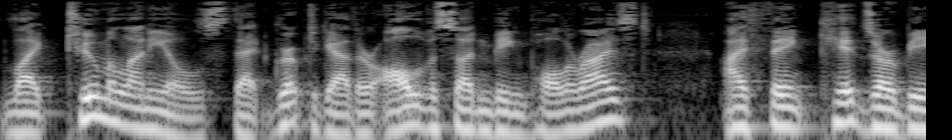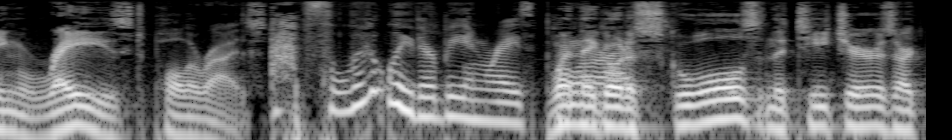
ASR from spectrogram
like two millennials that grew up together all of a sudden being polarized. I think kids are being raised polarized. Absolutely. They're being raised When they go to schools and the teachers are,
